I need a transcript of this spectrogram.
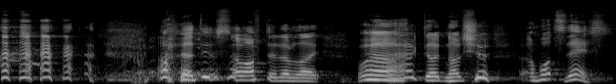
I've heard this so often. I'm like, well, I'm not sure. And what's this?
